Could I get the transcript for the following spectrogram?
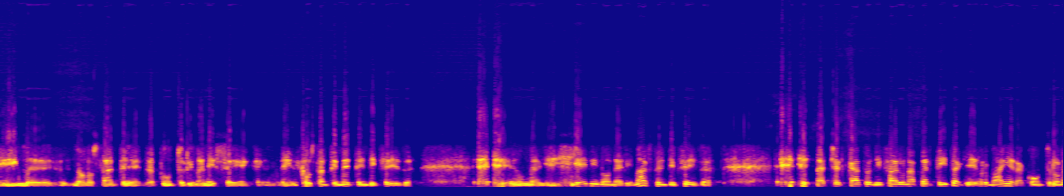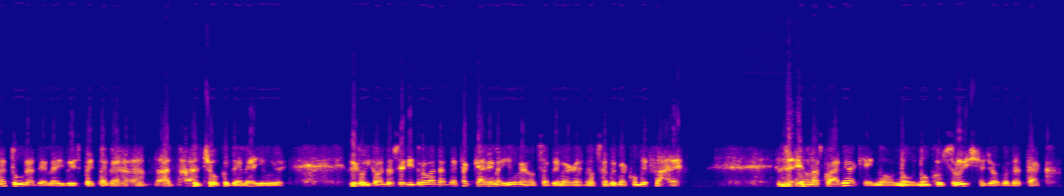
Il, nonostante appunto rimanesse costantemente in difesa. Eh, una, ieri non è rimasto in difesa, eh, ha cercato di fare una partita che ormai era contro natura della, rispetto alla, al, al, gioco della Juve. Per cui quando si è ritrovata ad attaccare la Juve non sapeva, non sapeva come fare. È una squadra che non, non, non costruisce gioco d'attacco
